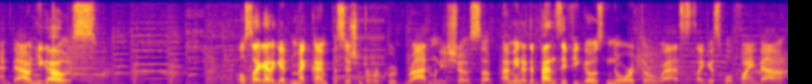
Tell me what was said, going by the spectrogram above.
And down he goes. Also, I gotta get Mekkah in position to recruit Rad when he shows up. I mean, it depends if he goes north or west. I guess we'll find out.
